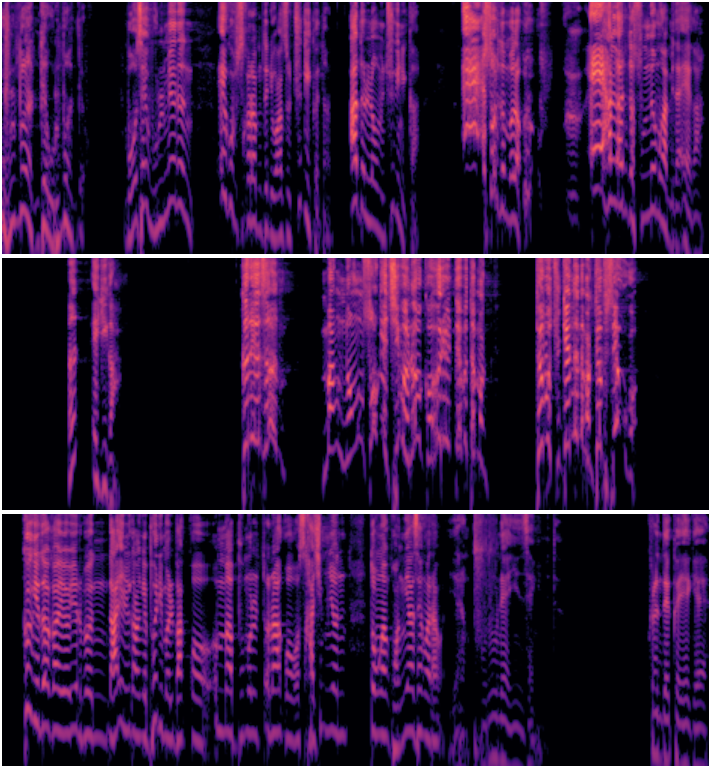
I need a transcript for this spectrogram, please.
울면 안 돼, 울면 안 돼. 모세 울면은 애굽 사람들이 와서 죽이거든. 아들 나오면 죽이니까 에 소리도 뭐라 에 하려니까 숨 넘어갑니다. 애가, 어? 애기가. 그래서 막 농 속에 집어넣고 어릴 때부터 막 덮어 죽겠는데 막 덮세우고 거기다가요 여러분 나일강의 버림을 받고 엄마 부모를 떠나고 40년 동안 광야 생활하고 여러분 불운의 인생입니다. 그런데 그에게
